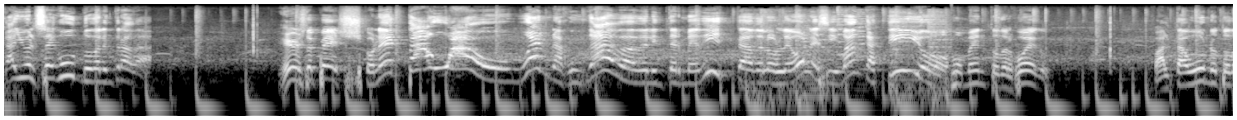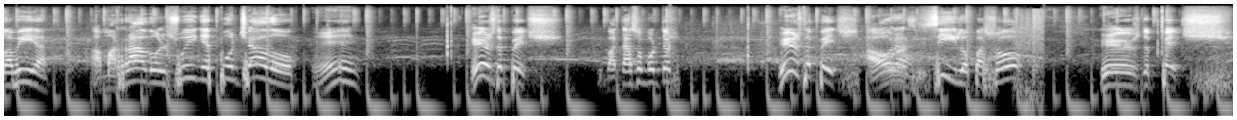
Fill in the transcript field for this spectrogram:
Cayó el segundo de la entrada. Here's the pitch. Conecta. ¡Wow! Buena jugada del intermedista de los Leones, Iván Castillo. Momento del juego. Falta uno todavía. Amarrado el swing, es punchado. Eh. Here's the pitch. Batazo por Here's the pitch. Ahora, Ahora sí. sí. lo pasó. Here's the pitch.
